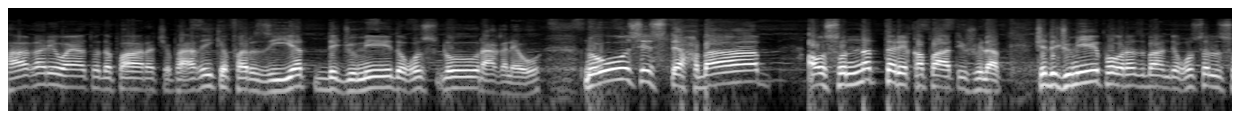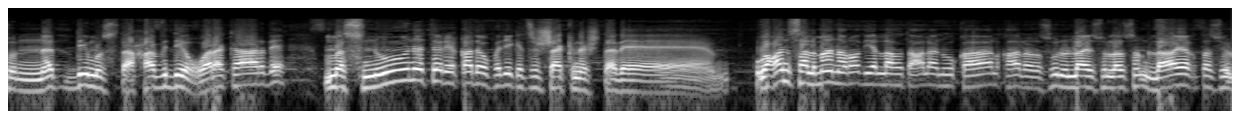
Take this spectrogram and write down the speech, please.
هغه روایتو د پاره چې په هغې کې فرضیت د جمعې د غسلو راغلی و نو اوس استحباب او سنت طریقه پاتې شوله چې د جمعې په ورځ باندې غسل سنت دی مستحب دی غوره کار دی مسنونه طریقه ده او په دې کې څه شک نشته دی وعن سلمان رضي الله تعالى عنه قال قال رسول الله صلى الله عليه وسلم لا يغتسل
